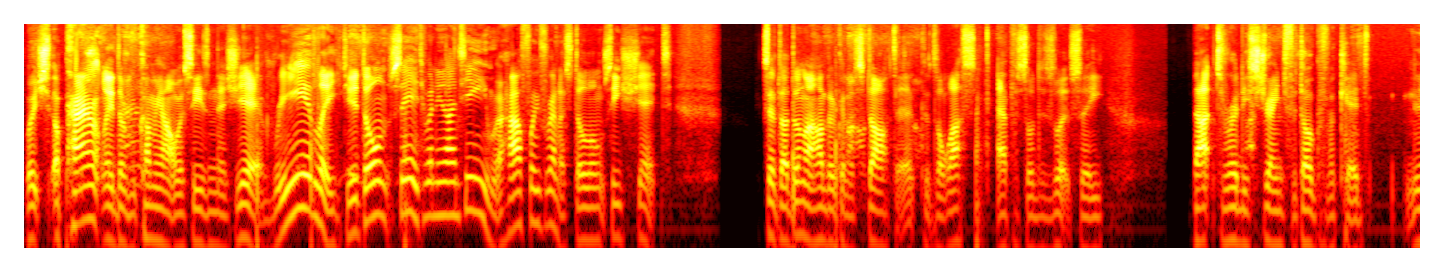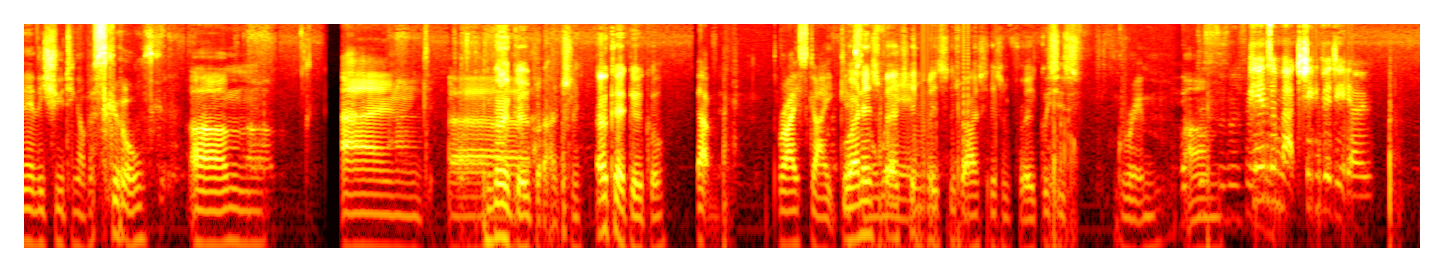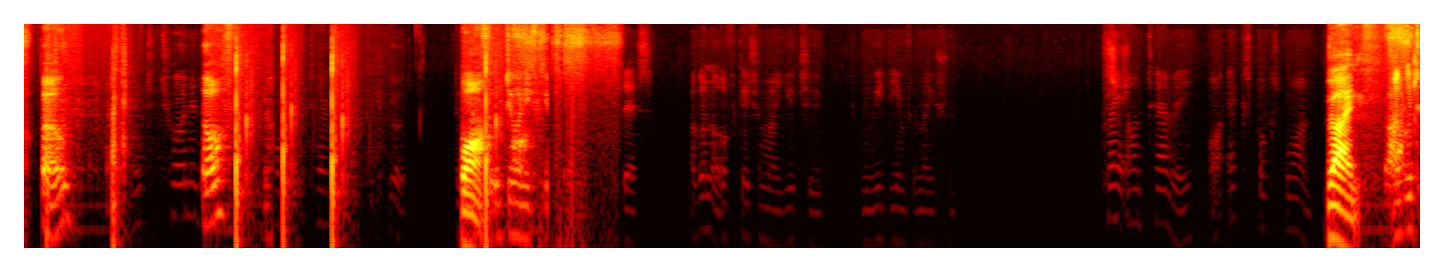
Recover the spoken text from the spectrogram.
Which apparently they're coming out with a season this year. Really? You don't see 2019? We're halfway through and I still don't see shit. Except I don't know how they're going to start it, because the last episode is, let's see, that really strange photographer kid nearly shooting up a school. Um, and uh, I'm gonna Google it, actually. Okay, Google. that Bryce guy gets When is away, 13 Reasons Why season 3? which is grim. Um, this doesn't affect Here's a matching video. phone. Turn it off. what? It'll do anything. This. I got a notification on my YouTube. You can read the information. Play it on Terry or Xbox One. Right. I'm going to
